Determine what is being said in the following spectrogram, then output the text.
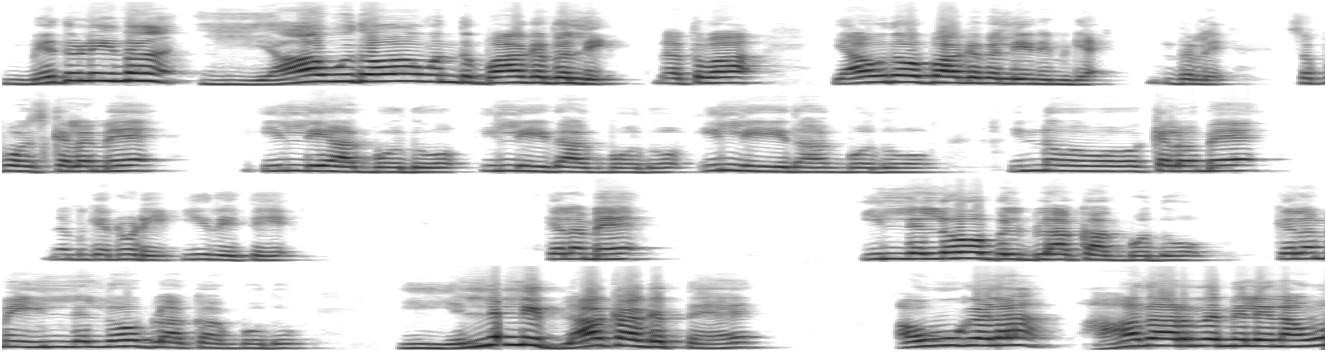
ಮೆದುಳಿನ ಯಾವುದೋ ಒಂದು ಭಾಗದಲ್ಲಿ ಅಥವಾ ಯಾವುದೋ ಭಾಗದಲ್ಲಿ ನಿಮಗೆ ಇದರಲ್ಲಿ ಸಪೋಸ್ ಕೆಲವೊಮ್ಮೆ ಇಲ್ಲಿ ಆಗ್ಬೋದು, ಇಲ್ಲಿ ಇದಾಗ್ಬೋದು ಇಲ್ಲಿ ಇದಾಗ್ಬೋದು, ಇನ್ನು ಕೆಲವೊಮ್ಮೆ ನಮಗೆ ನೋಡಿ ಈ ರೀತಿ ಕೆಲವೊಮ್ಮೆ ಇಲ್ಲೆಲ್ಲೋ ಬಿಲ್ ಬ್ಲಾಕ್ ಆಗ್ಬೋದು, ಕೆಲವೊಮ್ಮೆ ಇಲ್ಲೆಲ್ಲೋ ಬ್ಲಾಕ್ ಆಗ್ಬೋದು. ಈ ಎಲ್ಲೆಲ್ಲಿ ಬ್ಲಾಕ್ ಆಗುತ್ತೆ ಅವುಗಳ ಆಧಾರದ ಮೇಲೆ ನಾವು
